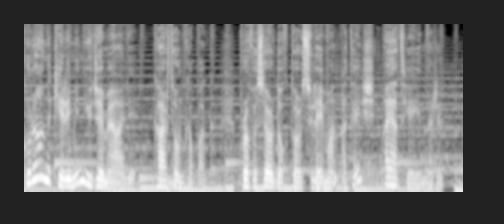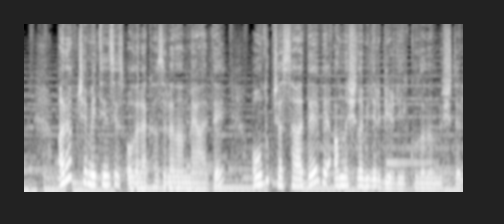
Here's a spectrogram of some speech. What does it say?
Kur'an-ı Kerim'in yüce meali, karton kapak, Profesör Doktor Süleyman Ateş, Hayat Yayınları. Arapça metinsiz olarak hazırlanan mealde oldukça sade ve anlaşılabilir bir dil kullanılmıştır.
